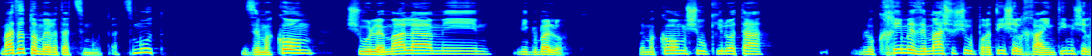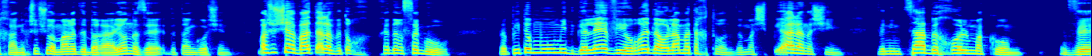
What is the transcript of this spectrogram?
מה זאת אומרת עצמות? עצמות זה מקום שהוא למעלה ממגבלות. זה מקום שהוא כאילו אתה לוקחים איזה משהו שהוא פרטי שלך, אינטימי שלך, אני חושב שהוא אמר את זה בריאיון הזה, דתן גושן, משהו שעבדת עליו בתוך חדר סגור, ופתאום הוא מתגלה ויורד לעולם התחתון, ומשפיע על אנשים, ונמצא בכל מקום, ו-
